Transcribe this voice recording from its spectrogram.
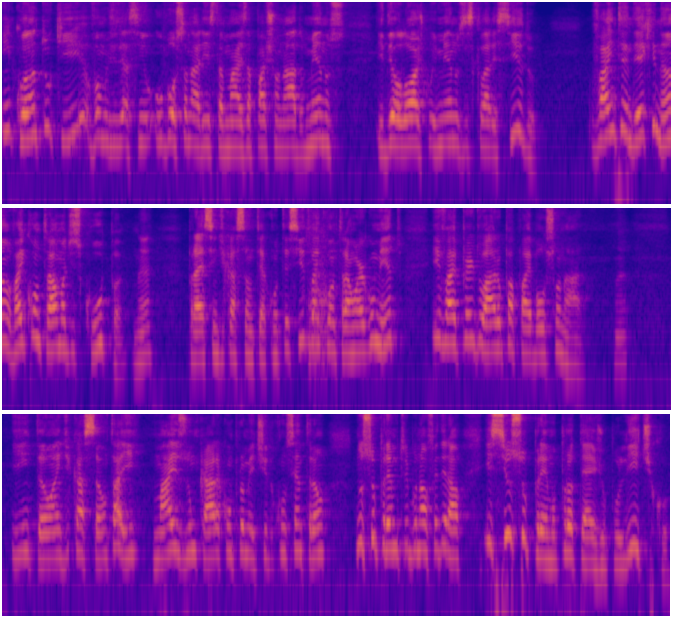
enquanto que, vamos dizer assim, o bolsonarista mais apaixonado, menos ideológico e menos esclarecido, vai entender que não, vai encontrar uma desculpa né, para essa indicação ter acontecido, vai encontrar um argumento e vai perdoar o papai Bolsonaro. Né? E então a indicação está aí, mais um cara comprometido com o Centrão no Supremo Tribunal Federal. E se o Supremo protege o político,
